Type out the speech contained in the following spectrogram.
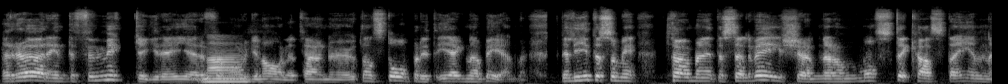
rör inte för mycket grejer Nej. från originalet här nu, utan stå på ditt egna ben. Det är lite som i Terminator Salvation när de måste kasta in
